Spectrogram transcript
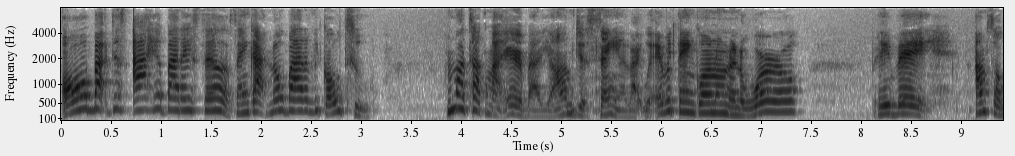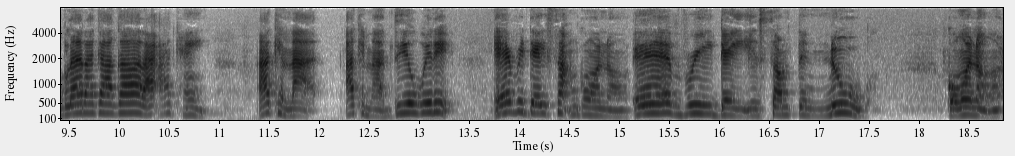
All by just out here by themselves ain't got nobody to go to. I'm not talking about everybody y'all. I'm just saying like with everything going on in the world baby i'm so glad i got god. I, I can't i cannot I cannot deal with it. Every day something going on. Every day is something new going on.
